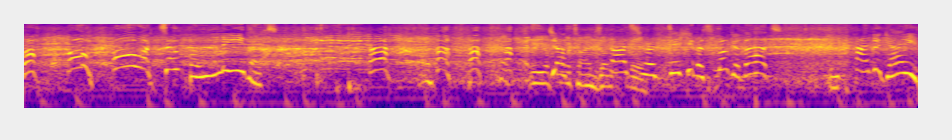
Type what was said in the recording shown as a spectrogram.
Oh, oh, oh, I don't believe it. Three or four Just- times on the That's ridiculous. Look at that. And again.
